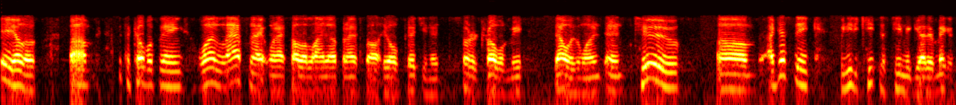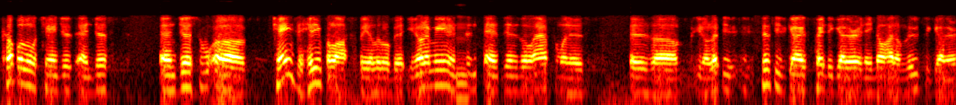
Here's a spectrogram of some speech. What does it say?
Hey, hello. Um, just a couple things. One, last night when I saw the lineup and I saw Hill pitching, it sort of troubled me. That was one. And two, um, I just think we need to keep this team together, make a couple little changes, and just and just uh, change the hitting philosophy a little bit. You know what I mean? And mm. and, and then the last one is is uh, you know let these since these guys play together and they know how to lose together,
